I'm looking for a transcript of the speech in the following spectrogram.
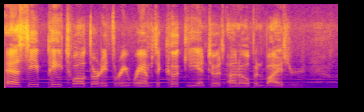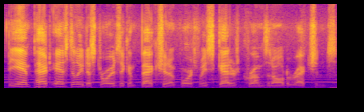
SCP-1233 rams the cookie into its unopened visor. The impact instantly destroys the confection and forcefully scatters crumbs in all directions.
